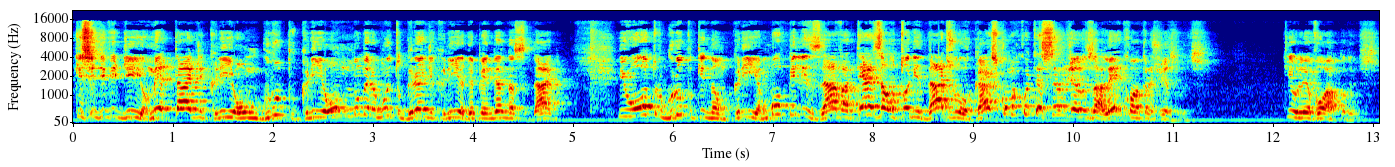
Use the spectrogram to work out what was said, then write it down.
que se dividiam. Metade cria, ou um grupo cria, ou um número muito grande cria, dependendo da cidade. E o outro grupo que não cria mobilizava até as autoridades locais, como aconteceu em Jerusalém contra Jesus, que o levou à cruz,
